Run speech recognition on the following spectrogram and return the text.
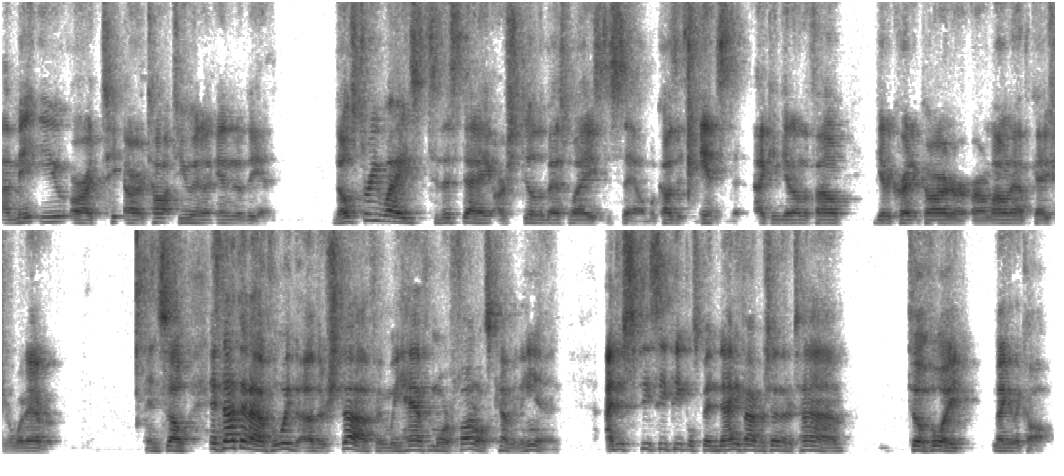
I meet you, or I, t- or I talk to you in, a, in an event. Those three ways to this day are still the best ways to sell because it's instant. I can get on the phone, get a credit card or, or a loan application or whatever and so it's not that I avoid the other stuff and we have more funnels coming in. I just see people spend 95% of their time to avoid making the call.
